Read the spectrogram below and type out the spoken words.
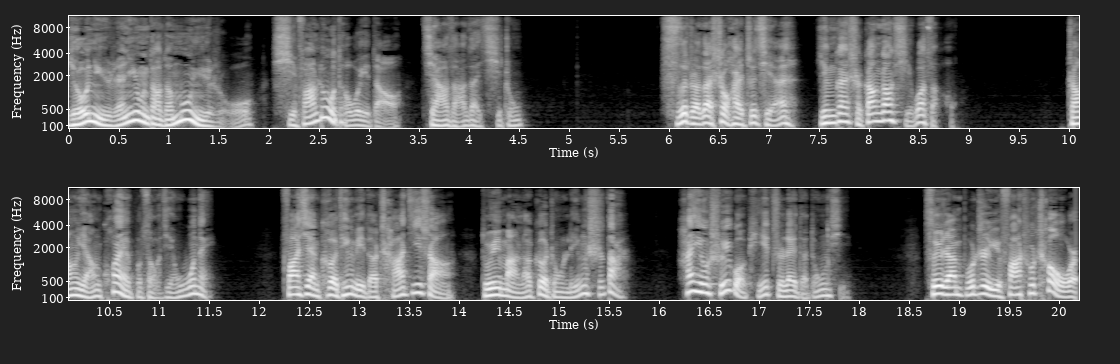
有女人用到的沐浴乳、洗发露的味道夹杂在其中。死者在受害之前应该是刚刚洗过澡。张扬快步走进屋内，发现客厅里的茶几上堆满了各种零食袋，还有水果皮之类的东西。虽然不至于发出臭味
